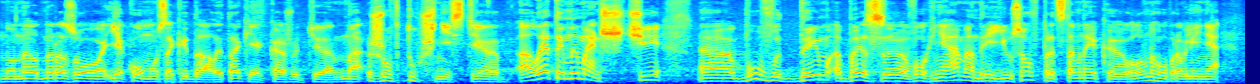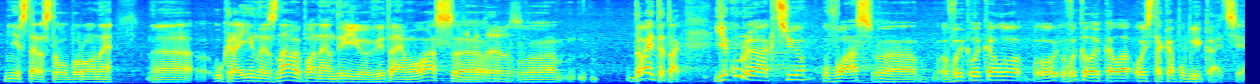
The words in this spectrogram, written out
ну неодноразово якому закидали, так як кажуть, е, на жовтушність. Е, Але тим не менш, чи е, був дим без е, вогня? Андрій Юсов, представник е, головного управління Міністерства оборони е, України, з нами. Пане Андрію, вітаємо вас. Е, Вітаю вас. Давайте так. Яку реакцію у вас е, викликало викликала ось така публікація?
